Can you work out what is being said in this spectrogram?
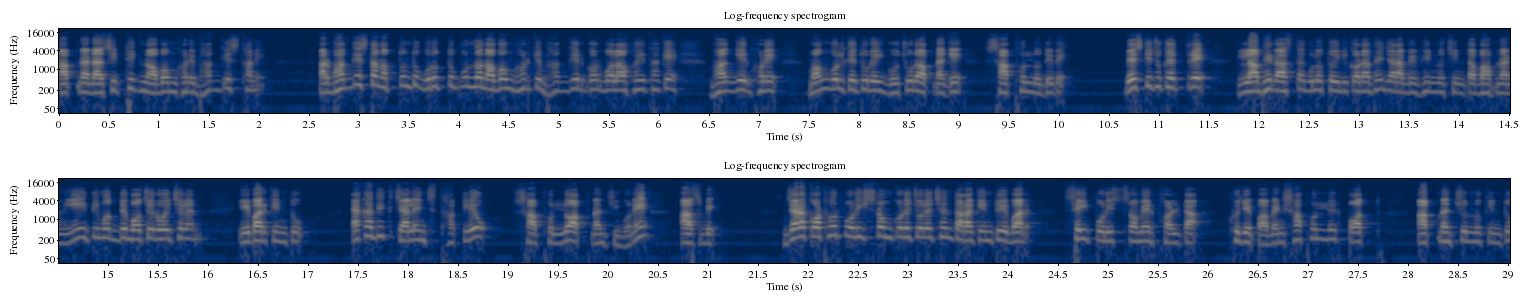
আপনার রাশির ঠিক নবম ঘরে ভাগ্যের স্থানে। আর ভাগ্যের স্থান অত্যন্ত গুরুত্বপূর্ণ, নবম ঘরকে ভাগ্যের ঘর বলা হয়ে থাকে। ভাগ্যের ঘরে মঙ্গলকেতুর এই গোচর আপনাকে সাফল্য দেবে। বেশ কিছু ক্ষেত্রে লাভের রাস্তাগুলো তৈরি করাবে যারা বিভিন্ন চিন্তা ভাবনা নিয়ে ইতিমধ্যে বচে রয়েছিলেন। এবার কিন্তু একাধিক চ্যালেঞ্জ থাকলেও সাফল্য আপনার জীবনে আসবে। যারা কঠোর পরিশ্রম করে চলেছেন, তারা কিন্তু এবার সেই পরিশ্রমের ফলটা খুঁজে পাবেন। সাফল্যের পথ আপনার জন্য কিন্তু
